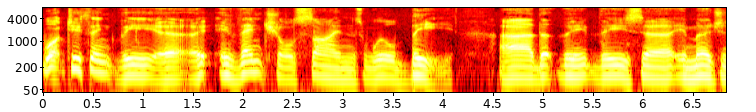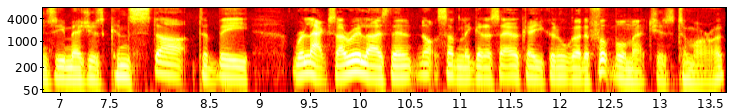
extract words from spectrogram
what do you think the uh, eventual signs will be uh, that the these uh, emergency measures can start to be relaxed. I realise they're not suddenly going to say, "Okay, you can all go to football matches tomorrow,"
